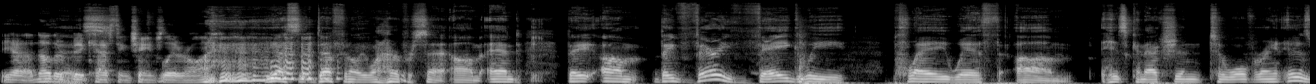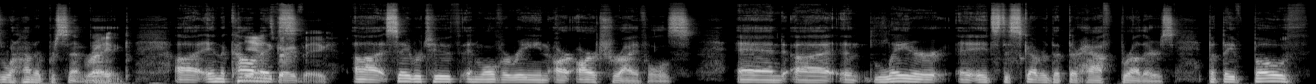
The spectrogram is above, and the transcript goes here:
yeah, another big casting change later on. yes, definitely, one hundred percent. Um, and they um they very vaguely play with um his connection to Wolverine. It is one hundred percent Right. Uh, in the yeah, comics, it's very big. uh, Sabretooth and Wolverine are arch rivals. And, uh, and later it's discovered that they're half brothers, but they've both,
